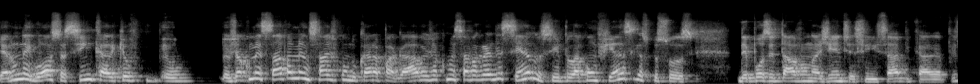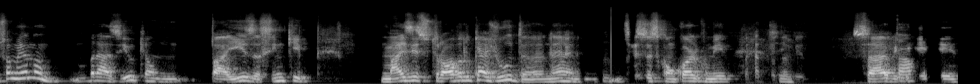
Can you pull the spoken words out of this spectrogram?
Era um negócio assim, cara, que eu, eu eu já começava a mensagem quando o cara pagava, eu já começava agradecendo, assim, pela confiança que as pessoas depositavam na gente, assim, sabe, cara? Principalmente no, no Brasil, que é um país, assim, que mais estrova do que ajuda, né? Não sei se vocês concordam comigo. Sim. Sabe? E,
